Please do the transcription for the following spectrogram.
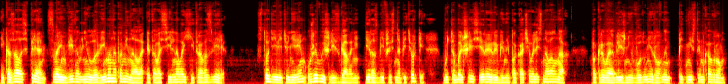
и, казалось, впрямь своим видом неуловимо напоминала этого сильного и хитрого зверя. 109 унирем уже вышли из гавани и, разбившись на пятерки, будто большие серые рыбины покачивались на волнах, покрывая ближнюю воду неровным пятнистым ковром,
